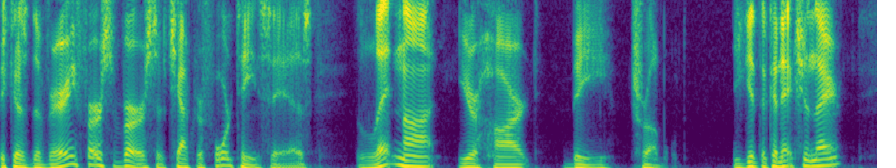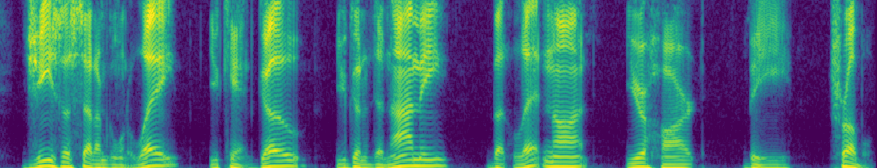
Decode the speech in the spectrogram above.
because the very first verse of chapter 14 says, Let not your heart be troubled. You get the connection there? Jesus said, I'm going away. You can't go. You're going to deny me, but let not your heart be troubled.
